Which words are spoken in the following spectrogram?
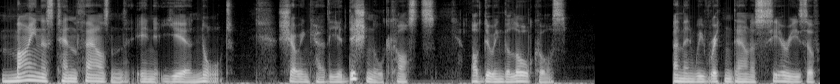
minus 10,000 in year naught, showing her the additional costs of doing the law course. And then we've written down a series of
